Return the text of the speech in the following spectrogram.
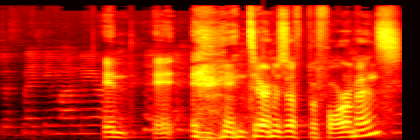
Just making money? In, in, in terms of performance?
